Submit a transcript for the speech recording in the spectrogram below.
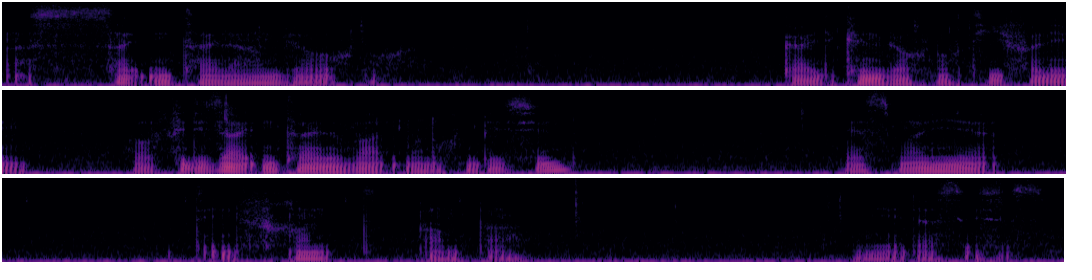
Das Seitenteile haben wir auch noch. Geil, die können wir auch noch tiefer legen. Aber für die Seitenteile warten wir noch ein bisschen. Erstmal hier den Frontbumper. Hier, das ist es.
